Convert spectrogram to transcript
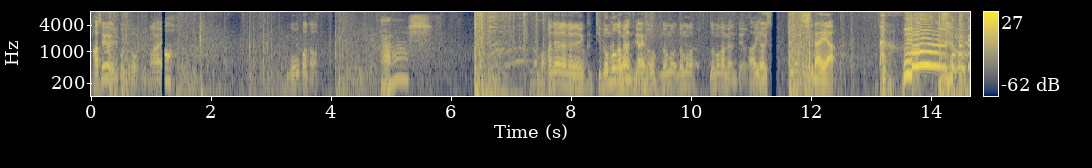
가세요 1번으로. 아. 아. 이거 오바다. 아씨. 넘어가. 아니 아니 아니 그 뒤 넘어가면 아, 안 돼요. 넘어 넘어가 넘어가면 안 돼요. 아 여기 시라야. 으아 도망가.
